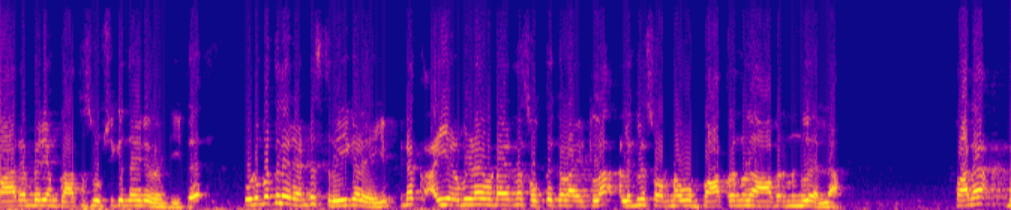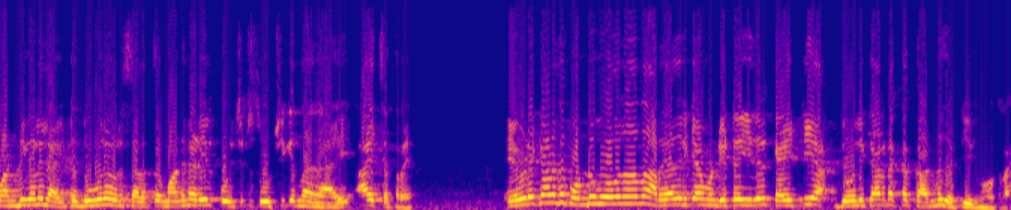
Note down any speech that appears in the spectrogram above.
പാരമ്പര്യം കാത്തു സൂക്ഷിക്കുന്നതിന് വേണ്ടിയിട്ട് കുടുംബത്തിലെ രണ്ട് സ്ത്രീകളെയും പിന്നെ ഇവിടെ ഉണ്ടായിരുന്ന സ്വത്തുക്കളായിട്ടുള്ള അല്ലെങ്കിൽ സ്വർണവും പാത്രങ്ങളും ആഭരണങ്ങളും എല്ലാം പല വണ്ടികളിലായിട്ട് ദൂരെ ഒരു സ്ഥലത്ത് മണ്ണിനടിയിൽ കുഴിച്ചിട്ട് സൂക്ഷിക്കുന്നതിനായി അയച്ചത്രേ. എവിടേക്കാണ് ഇത് കൊണ്ടുപോകുന്നതെന്ന് അറിയാതിരിക്കാൻ വേണ്ടിയിട്ട് ഇതിൽ കയറ്റിയ ജോലിക്കാരുടെ ഒക്കെ കണ്ണ് കെട്ടിയിരുന്നു അത്രേ.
